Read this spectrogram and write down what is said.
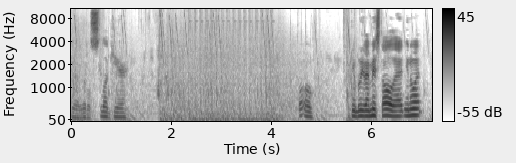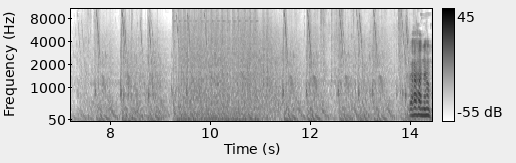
Got a little slug here. Uh-oh. I can't believe I missed all that. You know what? Ah, no.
